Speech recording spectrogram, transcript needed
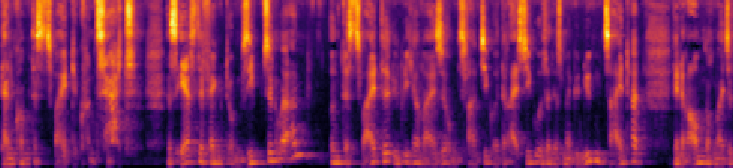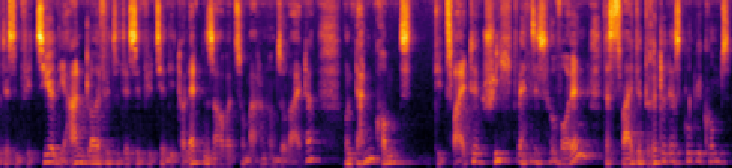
dann kommt das zweite Konzert. Das erste fängt um 17 Uhr an und das zweite üblicherweise um 20 Uhr, 30 Uhr, so man genügend Zeit hat, den Raum nochmal zu desinfizieren, die Handläufe zu desinfizieren, die Toiletten sauber zu machen und so weiter. Und dann kommt die zweite Schicht, wenn Sie so wollen, das zweite Drittel des Publikums.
